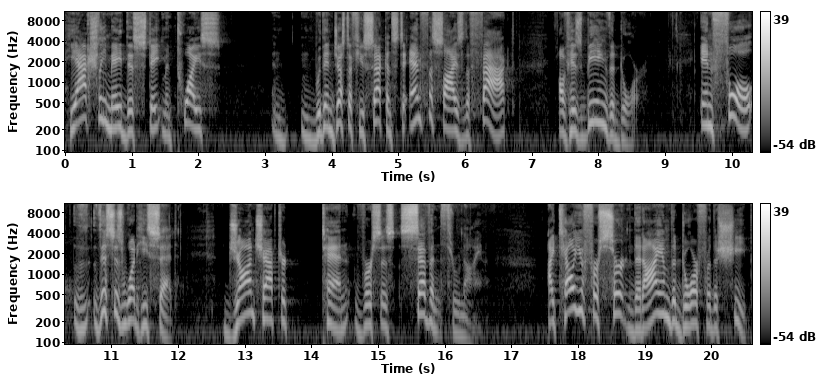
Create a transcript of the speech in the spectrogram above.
he actually made this statement twice and within just a few seconds to emphasize the fact of his being the door. In full, th- this is what he said John chapter 10, verses 7 through 9. I tell you for certain that I am the door for the sheep.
